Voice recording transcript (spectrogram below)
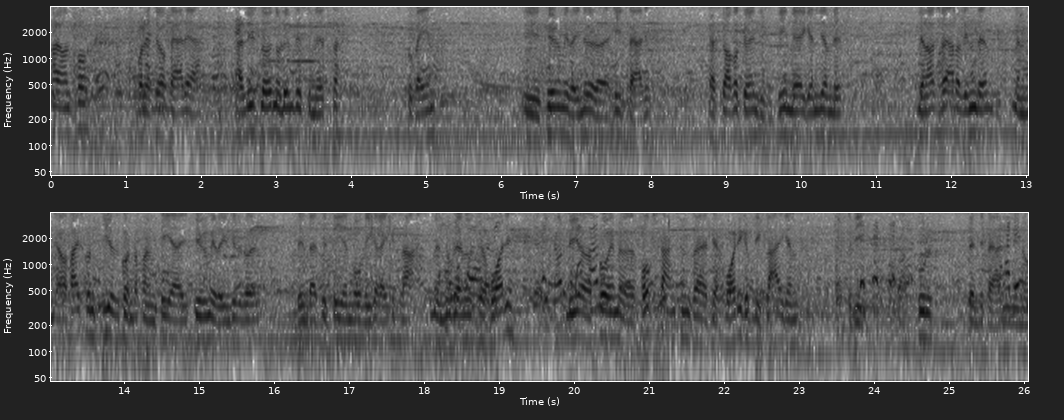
Hej Onsbo. Prøv lige at se, hvor færdig jeg er. Jeg har lige slået den olympiske mester på banen. I 4 km indløbet er jeg helt færdig. Jeg skal op og køre en disciplin mere igen lige om lidt. Det bliver nok svært at vinde den, men jeg var faktisk kun 4 sekunder fra en PR i 4 km individuelt. Og det er endda til DM, hvor vi ikke er rigtig klar. Men nu bliver jeg nødt til at hurtigt lige at få en øh, frugtstang, så at jeg hurtigt kan blive klar igen. Fordi jeg er fuldstændig færdig lige nu.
